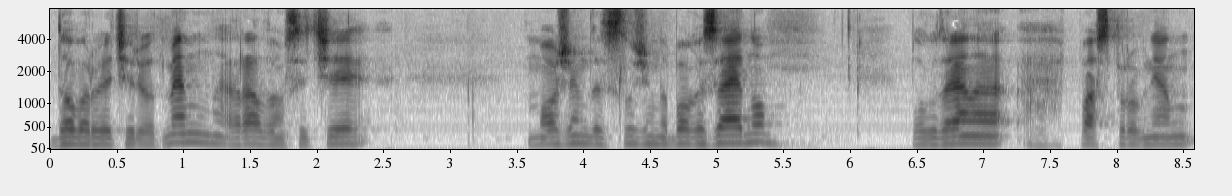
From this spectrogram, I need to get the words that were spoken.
Добър вечер от мен. Радвам се, че можем да служим на Бога заедно. Благодаря на пастор Огнян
